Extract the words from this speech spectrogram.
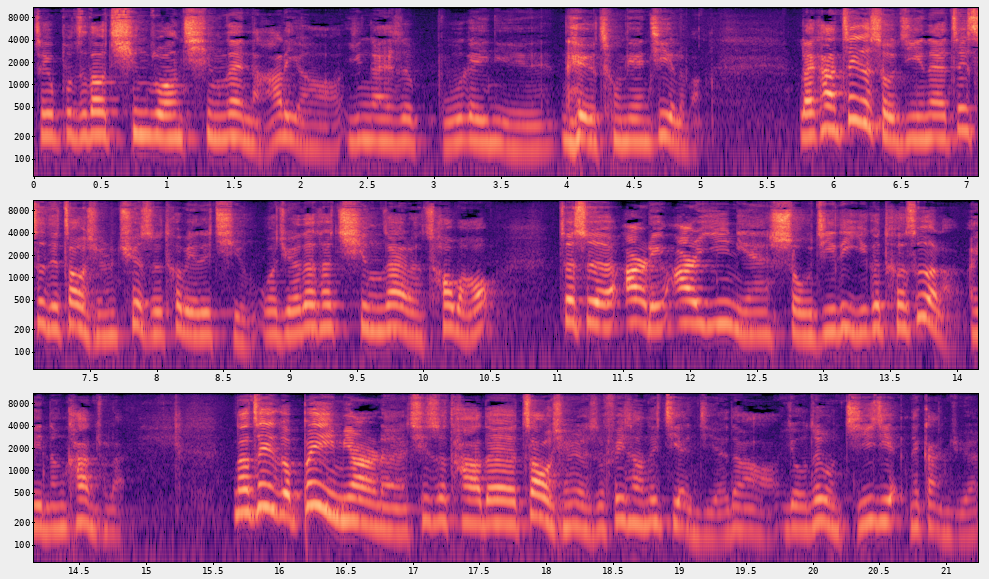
这个不知道轻装轻在哪里啊？应该是补给你那个充电器了吧？来看这个手机呢，这次的造型确实特别的轻，我觉得它轻在了超薄，这是二零二一年手机的一个特色了，哎，能看出来。那这个背面呢，其实它的造型也是非常的简洁的啊，有这种极简的感觉。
